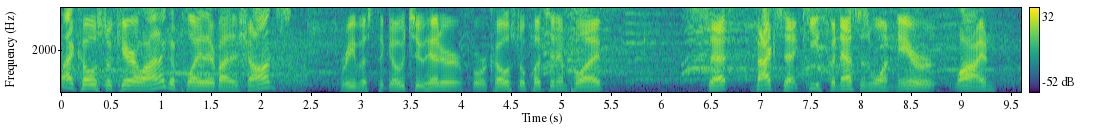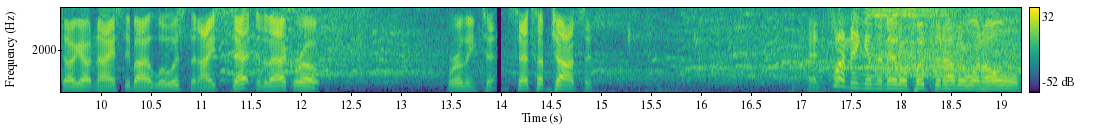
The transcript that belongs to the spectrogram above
by Coastal Carolina. Good play there by the Chants. Rivas, the go-to hitter for Coastal, puts it in play. Set, back set. Keefe finesses one near line. Dug out nicely by Lewis. The nice set to the back row. Worthington sets up Johnson. And Fleming in the middle puts another one home.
